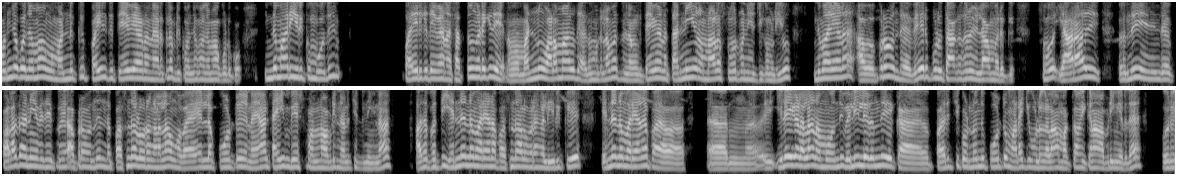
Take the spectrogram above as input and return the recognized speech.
கொஞ்சம் கொஞ்சமா உங்க மண்ணுக்கு பயிருக்கு தேவையான நேரத்துல அப்படி கொஞ்சம் கொஞ்சமா கொடுக்கும். இந்த மாதிரி இருக்கும்போது பயிருக்கு தேவையான சத்தும் கிடைக்குது நம்ம மண்ணும் வளமாகுது. அது மட்டும் இல்லாம நமக்கு தேவையான தண்ணியும் நம்மளால ஸ்டோர் பண்ணி வச்சுக்க முடியும். இந்த மாதிரியான அப்புறம் இந்த வேர்ப்புழு தாக்குதலும் இல்லாம இருக்கு. ஸோ யாராவது வந்து இந்த பலதானிய விதைப்பு அப்புறம் வந்து இந்த பசுந்தாள் உரங்கள் எல்லாம் உங்க வயல்ல போட்டு நயா டைம் வேஸ்ட் பண்ணணும் அப்படின்னு நினைச்சிட்டு இருந்தீங்கன்னா அதை பத்தி என்னென்ன மாதிரியான பசுந்தாள் உரங்கள் இருக்கு? என்னென்ன மாதிரியான ப இலைகளெல்லாம் நம்ம வந்து வெளியில இருந்து க பறிச்சு கொண்டு வந்து போட்டு மடக்கி ஒழுகலாம் மக்க வைக்கலாம் அப்படிங்கிறத ஒரு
